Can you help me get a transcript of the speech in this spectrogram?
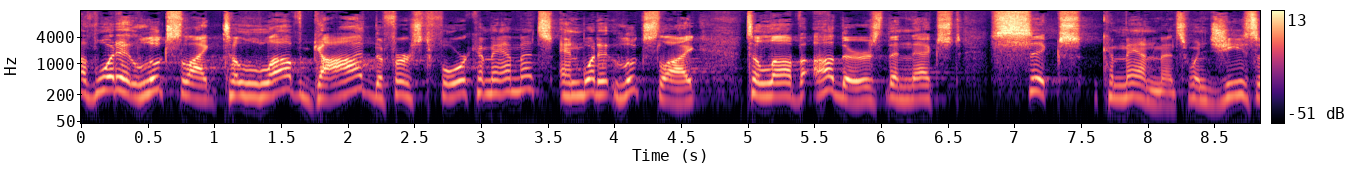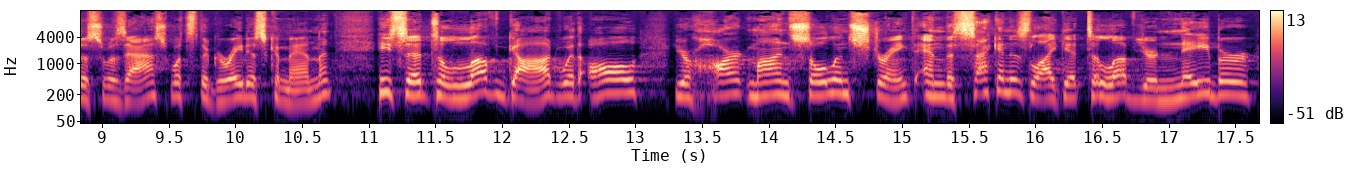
of what it looks like to love God, the first four commandments, and what it looks like to love others, the next six commandments. When Jesus was asked, What's the greatest commandment? He said, To love God with all your heart, mind, soul, and strength. And the second is like it, to love your neighbor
